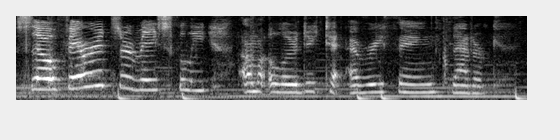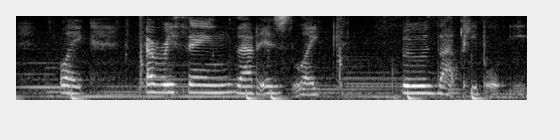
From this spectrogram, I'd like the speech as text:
So ferrets are basically um, allergic to everything that are like everything that is like food that people eat.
